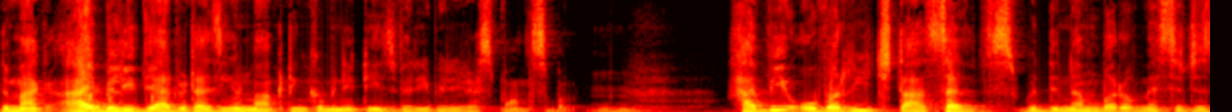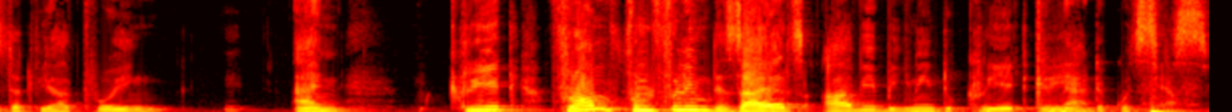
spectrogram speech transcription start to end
the mar- I believe the advertising and marketing community is very, very responsible. Mm-hmm. Have we overreached ourselves with the number of messages that we are throwing and create from fulfilling desires? Are we beginning to create, inadequacies?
